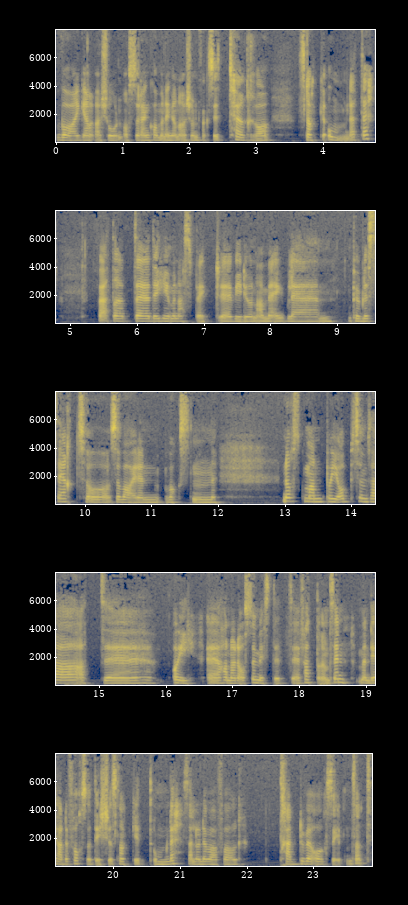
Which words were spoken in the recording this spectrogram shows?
vår generasjon, også den kommende generasjonen, faktisk tør å snakke om dette. For etter at eh, The Human Aspect-videoen av meg ble mm, publisert, så, så var det en voksen norsk mann på jobb som sa at uh, oi, eh, han hadde også mistet fetteren sin, men de hadde fortsatt ikke snakket om det, selv om det var for 30 år siden. Sant?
